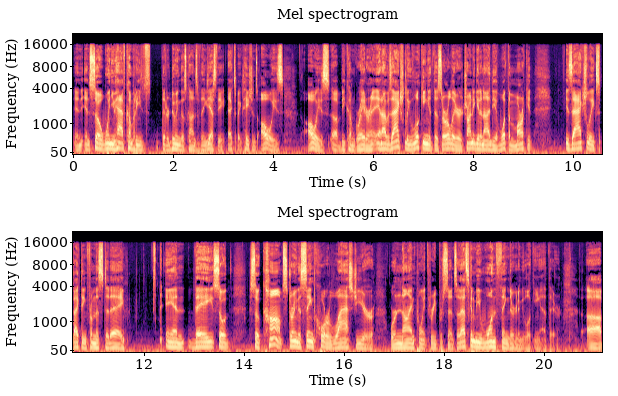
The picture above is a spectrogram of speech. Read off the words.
And and so when you have companies that are doing those kinds of things, yes, the expectations always always uh, become greater. And, and I was actually looking at this earlier, trying to get an idea of what the market is actually expecting from this today and they so so comps during the same quarter last year were 9.3 percent. So that's going to be one thing they're going to be looking at there. Uh,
